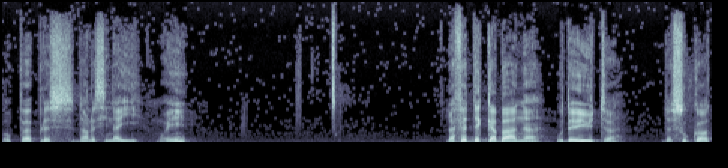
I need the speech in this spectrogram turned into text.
au peuple dans le Sinaï, oui. La fête des cabanes ou des huttes de Sukkot,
